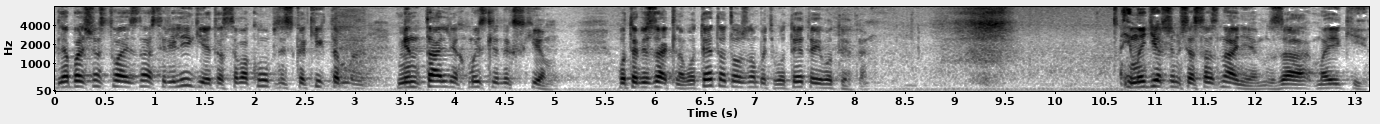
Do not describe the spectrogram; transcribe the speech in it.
для большинства из нас религия – это совокупность каких-то ментальных мысленных схем. Вот обязательно вот это должно быть, вот это и вот это. И мы держимся сознанием за маяки.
